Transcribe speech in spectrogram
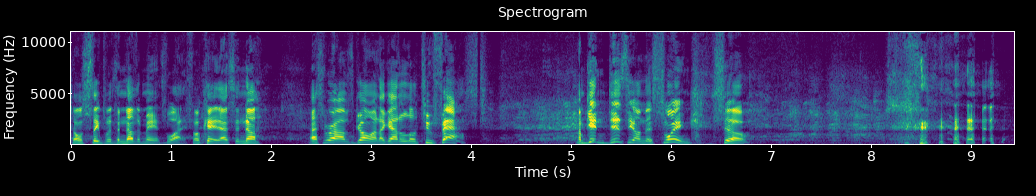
Don't sleep with another man's wife. Okay, that's enough. That's where I was going. I got a little too fast. I'm getting dizzy on this swing, so.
